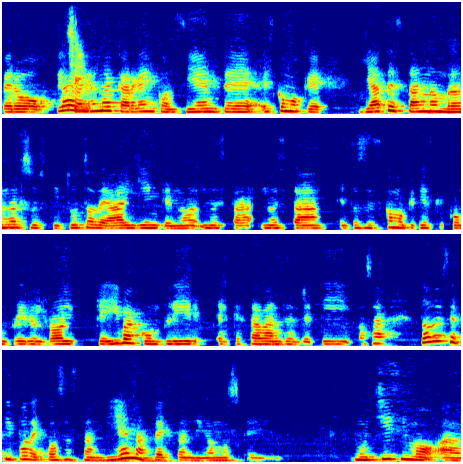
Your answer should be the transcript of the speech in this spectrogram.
pero claro, hay una carga inconsciente, es como que ya te están nombrando el sustituto de alguien que no, no, está, no está, entonces es como que tienes que cumplir el rol que iba a cumplir el que estaba antes de ti. O sea, todo ese tipo de cosas también afectan, digamos, eh, muchísimo a,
